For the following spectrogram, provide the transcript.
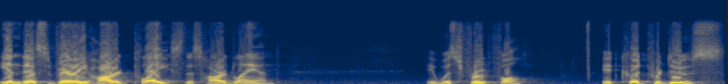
in this very hard place, this hard land. It was fruitful, it could produce,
